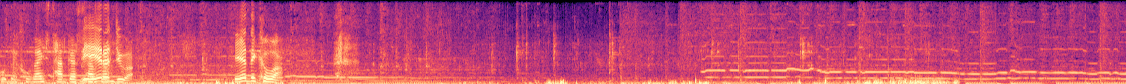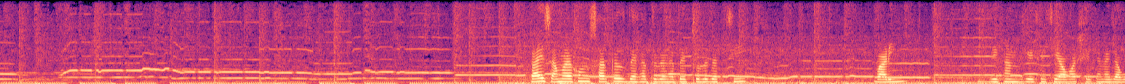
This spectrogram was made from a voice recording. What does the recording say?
দেখো দেখো গাইস সার্কাস এ রাজুয়া। এ দেখবা গাইস আমরা এখন সার্কাস দেখাতে দেখাতে চলে যাচ্ছি। বাড়ি যেখান থেকে এসেছি আবার সেখানে যাব।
